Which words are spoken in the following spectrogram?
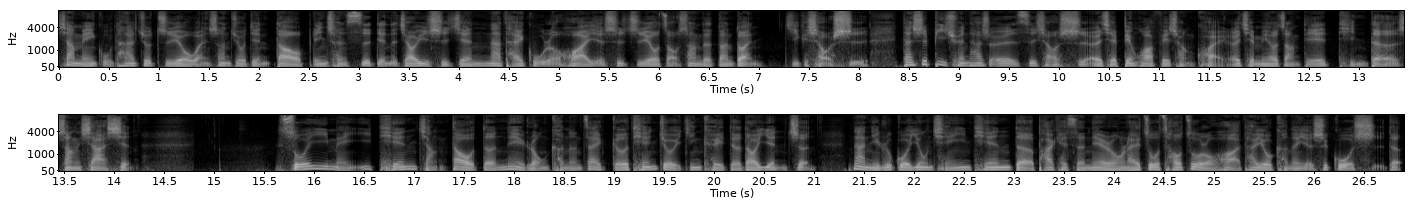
像美股，它就只有晚上九点到凌晨四点的交易时间。那台股的话，也是只有早上的短短几个小时。但是币圈它是二十四小时，而且变化非常快，而且没有涨跌停的上下限。所以每一天讲到的内容，可能在隔天就已经可以得到验证。那你如果用前一天的 p o c k e t 的内容来做操作的话，它有可能也是过时的。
